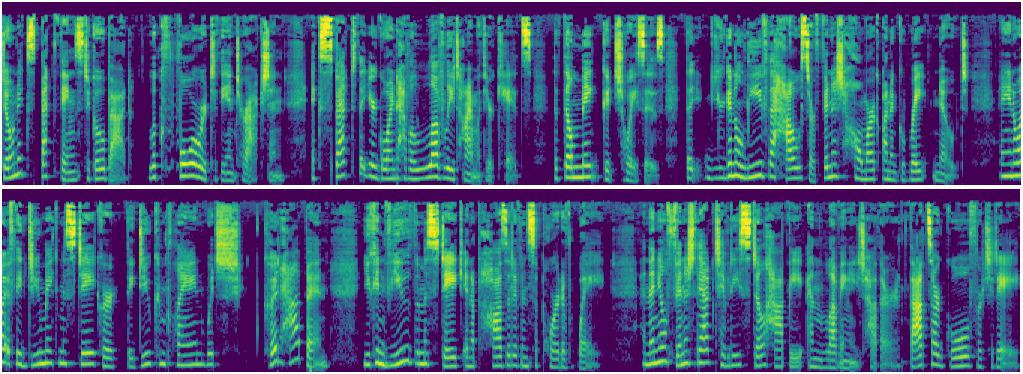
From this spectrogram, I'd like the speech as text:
don't expect things to go bad. Look forward to the interaction. Expect that you're going to have a lovely time with your kids, that they'll make good choices, that you're going to leave the house or finish homework on a great note. And you know what? If they do make a mistake or they do complain, which could happen, you can view the mistake in a positive and supportive way. And then you'll finish the activity still happy and loving each other. That's our goal for today.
